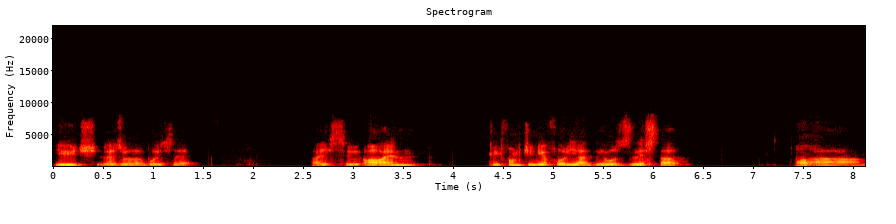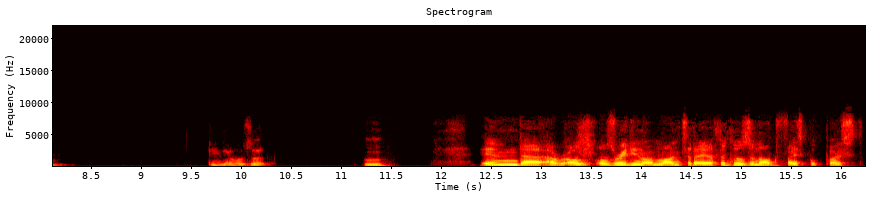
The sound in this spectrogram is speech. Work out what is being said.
huge. Those were the boys that I used to. Oh, and I think from junior footy, uh, there was Lester. Oh, Um, I think that was it. mm. And uh, I, I, was, I was reading online today. I think it was an old Facebook post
